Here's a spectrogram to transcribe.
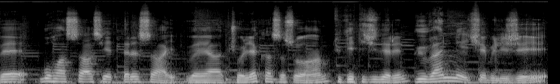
Ve bu hassasiyetlere sahip veya çölyak hastası olan tüketicilerin güvenle içebileceği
